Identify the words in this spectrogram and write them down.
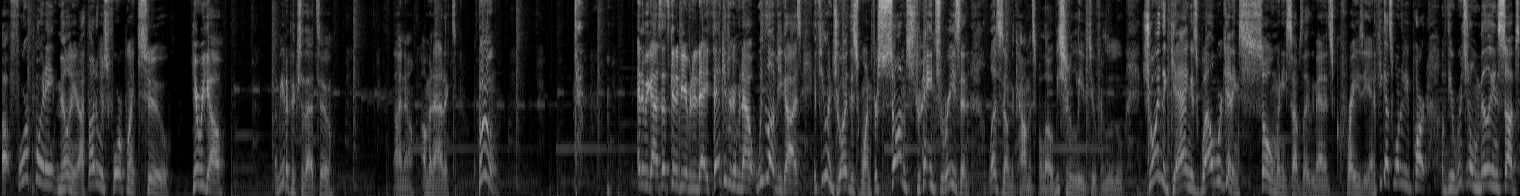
Uh, 4.8 million. I thought it was 4.2. Here we go. Let me get a picture of that too. I know. I'm an addict. Boom. Anyway, guys, that's going to be it for today. Thank you for coming out. We love you guys. If you enjoyed this one for some strange reason, let us know in the comments below. Be sure to leave too for Lulu. Join the gang as well. We're getting so many subs lately, man. It's crazy. And if you guys want to be part of the original million subs,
